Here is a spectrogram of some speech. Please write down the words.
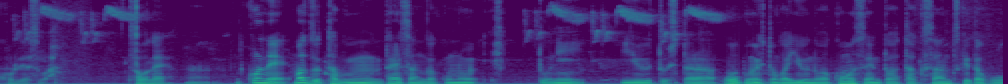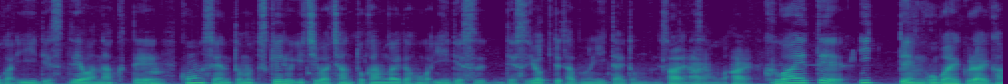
これですわ、そうね。うん、これねまず多分谷さんがこの人に言うとしたら多くの人が言うのはコンセントはたくさんつけた方がいいですではなくて、うん。コンセントのつける位置はちゃんと考えた方がいいですですよって多分言いたいと思うんですよ、は。いはい谷さんは、はい。加えて1.5倍くらい考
